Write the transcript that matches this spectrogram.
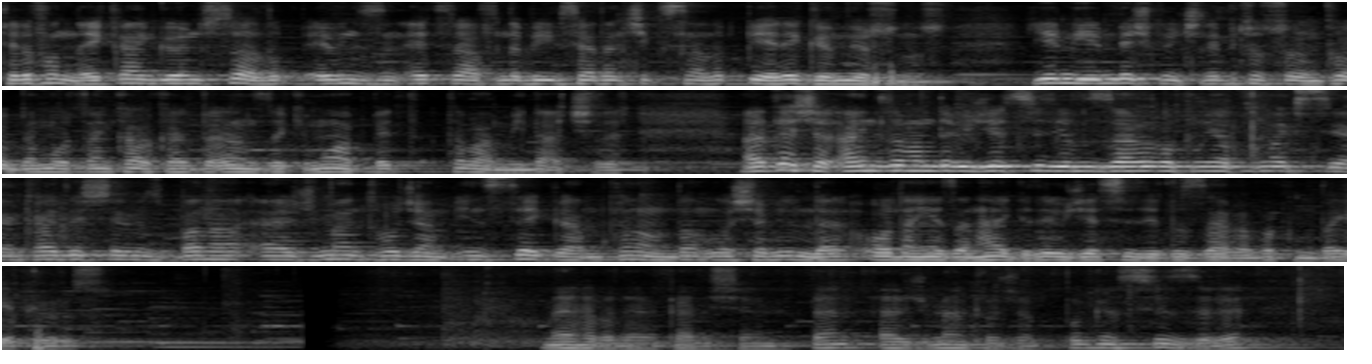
telefonla ekran görüntüsü alıp evinizin etrafında bilgisayardan çıktısını alıp bir yere gömüyorsunuz. 20-25 gün içinde bütün sorun problem ortadan kalkar ve aranızdaki muhabbet tamamıyla açılır. Arkadaşlar aynı zamanda ücretsiz yıldızlama bakımı yaptırmak isteyen kardeşlerimiz bana Ercüment Hocam Instagram kanalından ulaşabilirler. Oradan yazan herkese ücretsiz yıldızlama bakımı da yapıyoruz. Merhaba değerli kardeşlerim. Ben Ercüment Hocam. Bugün sizlere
